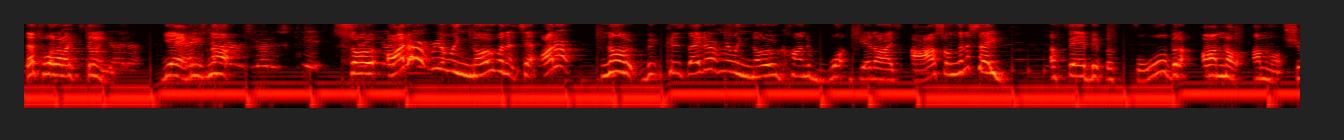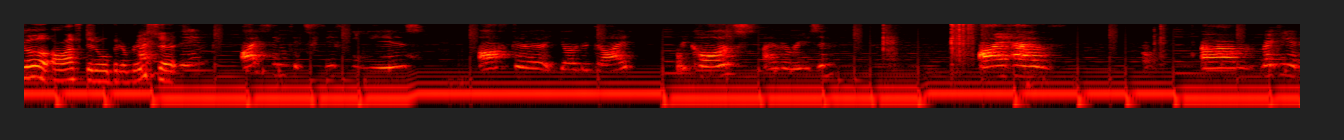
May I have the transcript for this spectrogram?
That's what I It's think. Yeah, Baby he's not. Yoda is Yoda's kid. So I don't really know when it's set. I don't know because they don't really know kind of what Jedi's are. So I'm gonna say a fair bit before, but I'm not. I'm not sure. I'll have to do a bit of research. I think I think it's 50 years after Yoda died because I have a reason. I have um, making an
